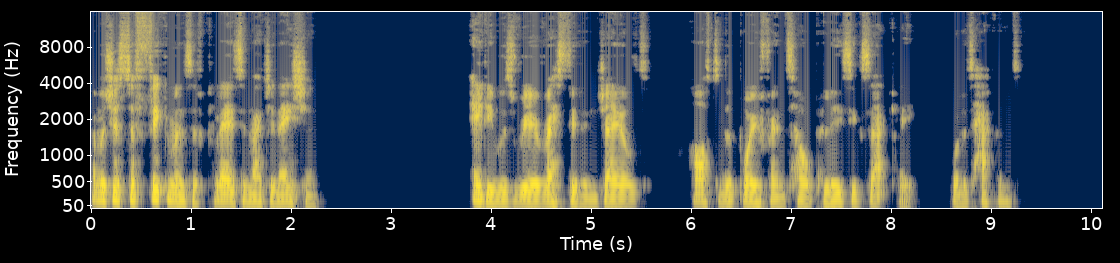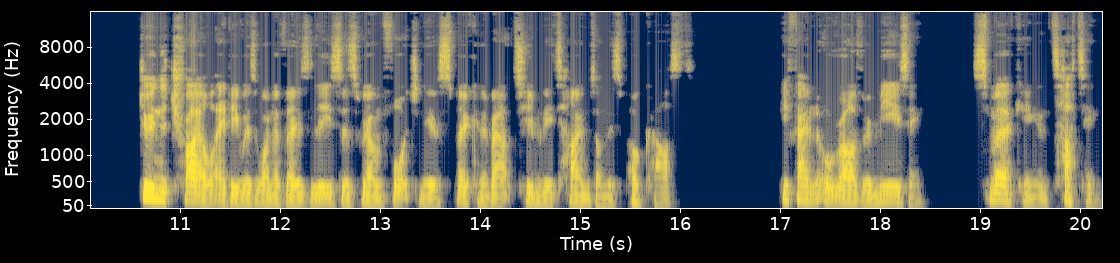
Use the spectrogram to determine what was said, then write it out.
and was just a figment of Claire's imagination. Eddie was rearrested and jailed after the boyfriend told police exactly what had happened. During the trial, Eddie was one of those losers we unfortunately have spoken about too many times on this podcast. He found it all rather amusing, smirking and tutting,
